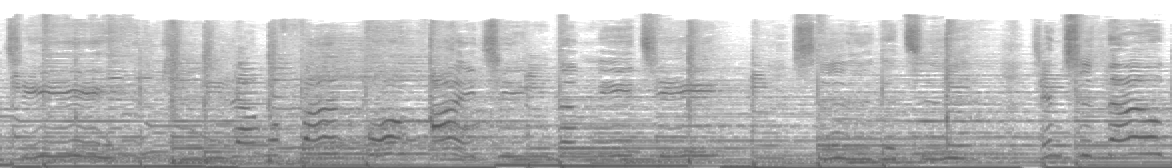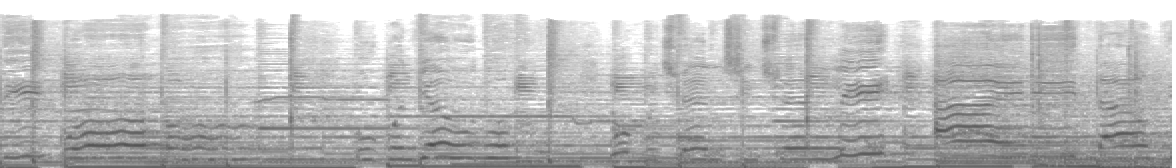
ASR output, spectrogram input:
一片狼藉，是你让我翻破爱情的秘境，四个字，坚持到底。我不管有多苦，我会全心全力爱你到底。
